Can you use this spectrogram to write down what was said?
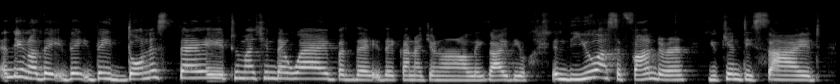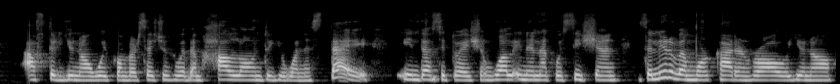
and you know they they, they don't stay too much in the way but they they kind of generally guide you. And you as a founder you can decide after you know with conversations with them how long do you want to stay in that situation? Well in an acquisition it's a little bit more cut and roll you know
